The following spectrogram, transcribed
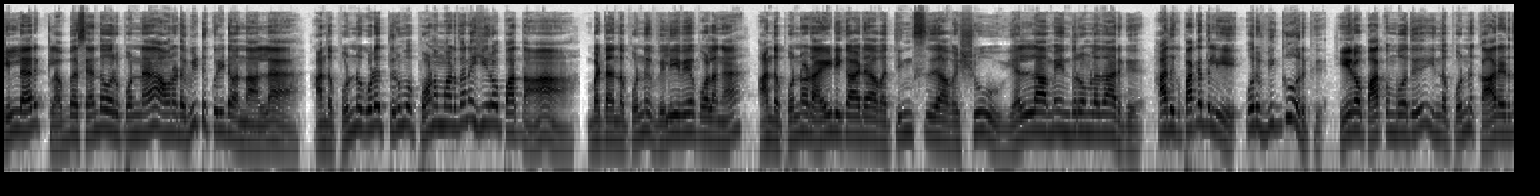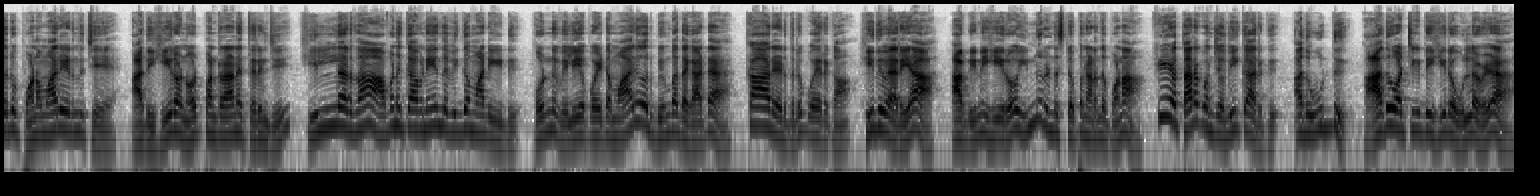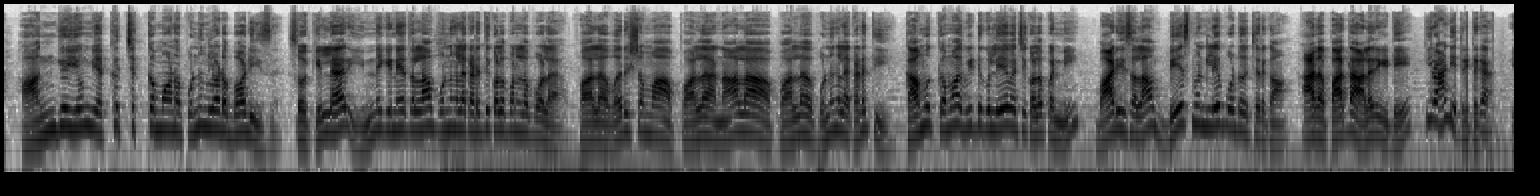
கில்லர் கிளப்பை சேர்ந்த ஒரு பொண்ணை அவனோட வீட்டுக்கு கூட்டிட்டு வந்தான்ல. அந்த பொண்ணு கூட திரும்ப போன மாதிரி தானே ஹீரோ பார்த்தான். பட் அந்த பொண்ணு வெளியவே போலங்க. அந்த பொண்ணோட ஐடி கார்டு அவ திங்ஸ் அவ ஷூ எல்லாமே இந்த ரூம்ல தான் இருக்கு. அதுக்கு பக்கத்துலயே ஒரு விக்கும் இருக்கு. ஹீரோ பார்க்கும்போது இந்த பொண்ணு கார் எடுத்துட்டு போன மாதிரி இருந்துச்சு. அது ஹீரோ நோட் பண்றான்னு தெரிஞ்சு கில்லர் தான் அவனுக்கு அவனே இந்த விக்க மாட்டிக்கிட்டு. பொண்ணு வெளியே போயிட்ட மாதிரி ஒரு பிம்பத்தை காட்ட கார் எடுத்துட்டு போயிருக்கான். இது வேறயா? அப்படின்னு ஹீரோ இன்னும் ரெண்டு ஸ்டெப் நடந்து போனா கீழே தர கொஞ்சம் வீக்கா இருக்கு. அது உட்டு அது வச்சுக்கிட்டு ஹீரோ உள்ள விழ அங்கேயும் எக்கச்சக்கமான பொண்ணுங்களோட பாடிஸ் சோ கில்லர் இன்னைக்கு நேத்தெல்லாம் பொண்ணுங்களை கடத்தி கொலை பண்ணல போல. பல வருஷமா பல நாளா பல பொண்ணுங்களை கடத்தி கமுக்கமா வீட்டுக்குள்ளேயே வச்சு கொலை பண்ணி பாடிஸ் எல்லாம் பேஸ்மெண்ட்லயே போட்டு வச்சிருக்கான். அதை பார்த்தா அலறிக்கிட்டே ஹீரோ ஆண்டி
